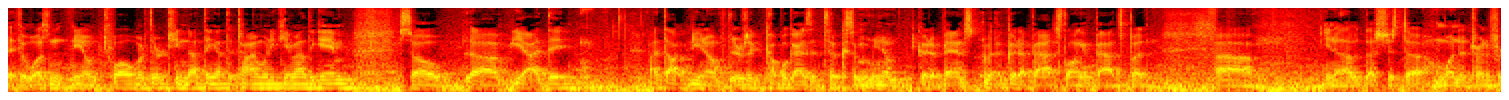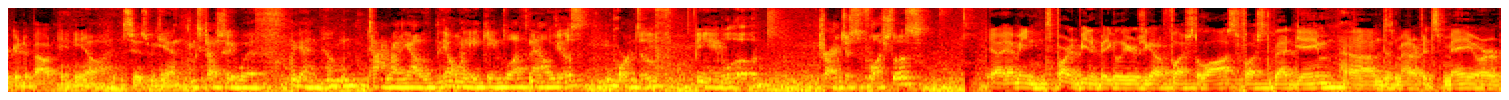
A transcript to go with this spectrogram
if it wasn't, you know, 12 or 13 nothing at the time when he came out of the game. So uh, yeah, they. I thought you know there's a couple guys that took some you know good at bats, good at bats, long at bats, but. Um, you know, that, that's just uh, one to try to forget about, you know, as soon as we can. Especially with, again, time running out, only eight games left now, just importance of being able to try and just flush this. Yeah, I mean, it's part of being a big leaguers. You got to flush the loss, flush the bad game. Um, doesn't matter if it's May or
